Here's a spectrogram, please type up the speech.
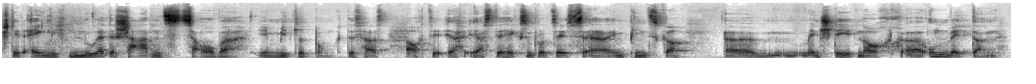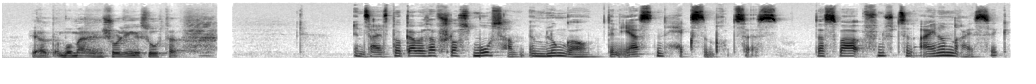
steht eigentlich nur der Schadenszauber im Mittelpunkt. Das heißt, auch der erste Hexenprozess äh, im Pinzgau äh, entsteht nach äh, Unwettern. Ja, wo man einen Schuldigen gesucht hat. In Salzburg gab es auf Schloss Moosham im Lungau den ersten Hexenprozess. Das war 1531.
